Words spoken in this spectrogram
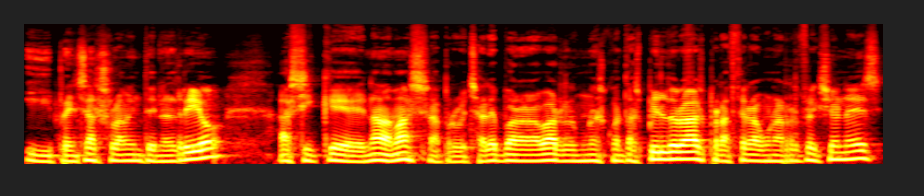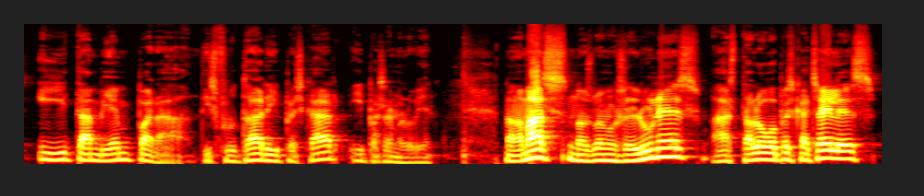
y pensar solamente en el río. Así que nada más, aprovecharé para grabar unas cuantas píldoras, para hacer algunas reflexiones y también para disfrutar y pescar y pasármelo bien. Nada más, nos vemos el lunes. Hasta luego, pescachailes.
